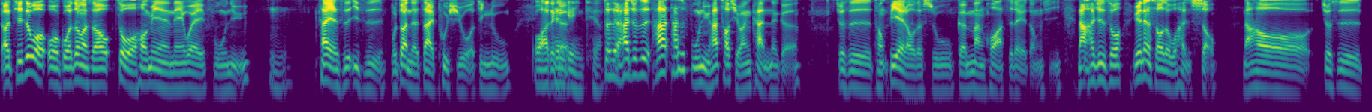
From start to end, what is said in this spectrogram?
呃，其实我我国中的时候，坐我后面的那位腐女，嗯，她也是一直不断的在 push 我进入。挖坑给你跳，对对，她就是她，她是腐女，她超喜欢看那个就是同毕业楼的书跟漫画之类的东西。然后她就是说，因为那个时候的我很瘦，然后就是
